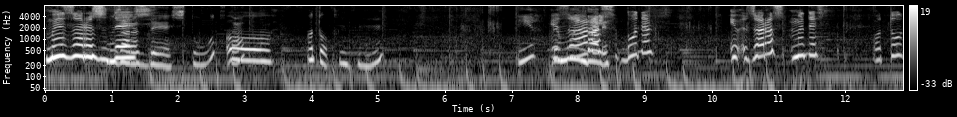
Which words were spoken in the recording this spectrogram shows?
Ми зараз Ми десь зараз десь тут, так? отут. Угу. І прямуємо зараз далі. буде. І зараз ми десь отут.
